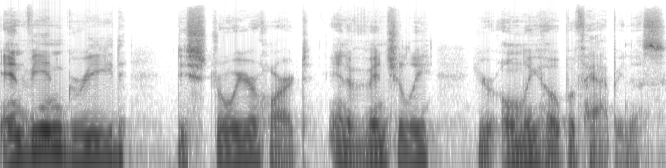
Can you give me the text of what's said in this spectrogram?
Envy and greed destroy your heart and eventually your only hope of happiness.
